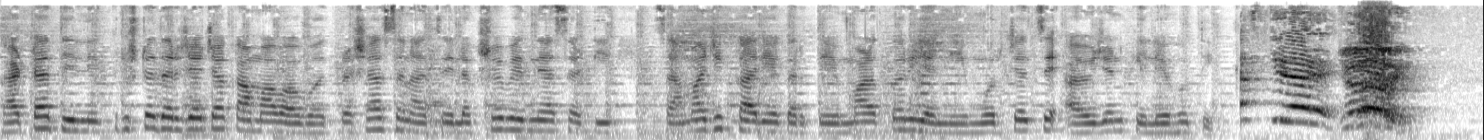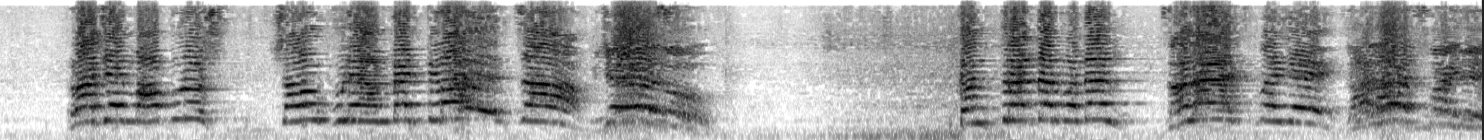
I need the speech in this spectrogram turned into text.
घाटातील निकृष्ट दर्जाच्या कामाबाबत प्रशासनाचे लक्ष वेधण्यासाठी सामाजिक कार्यकर्ते माळकर यांनी मोर्चाचे आयोजन केले होते. जय! राजे महापुरुष शाहू फुले आंबेडकरांचा! विजय असो कंत्राटदार बदल झालाच पाहिजे! झालाच पाहिजे!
